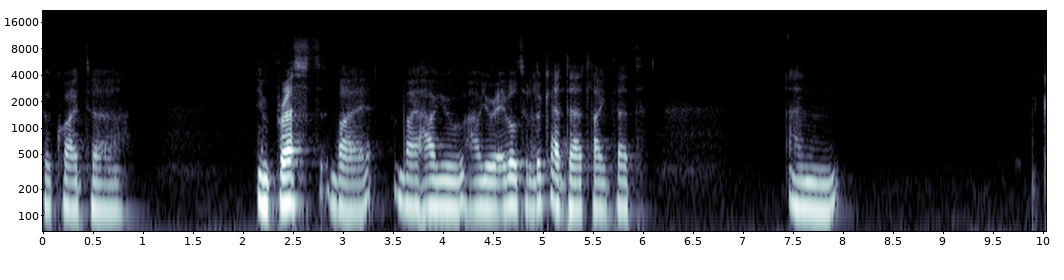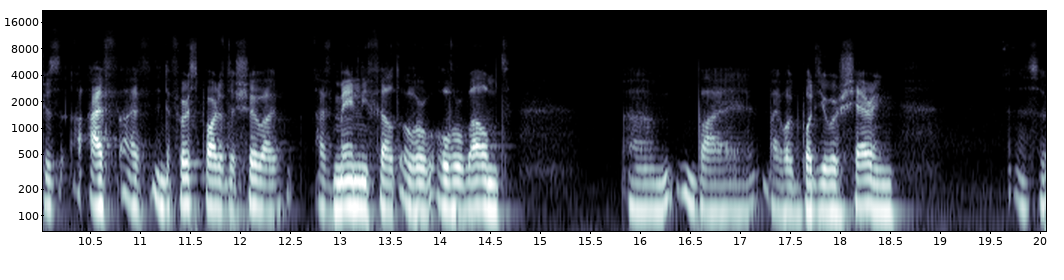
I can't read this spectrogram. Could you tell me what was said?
feel quite uh, impressed by by how you how you're able to look at that like that, and because I- I've I've in the first part of the show I've I've mainly felt over overwhelmed um, by by what, what you were sharing. So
